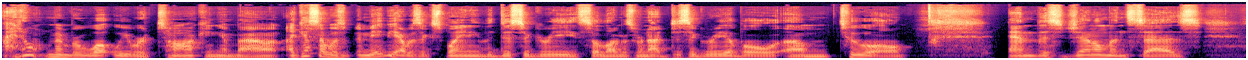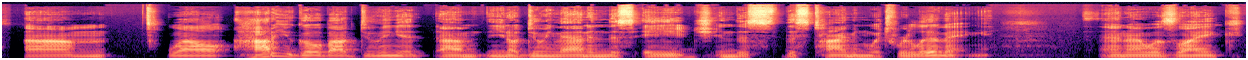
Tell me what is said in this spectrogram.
I don't remember what we were talking about. I guess I was maybe I was explaining the disagree so long as we're not disagreeable um, tool. And this gentleman says, um, "Well, how do you go about doing it? Um, you know, doing that in this age, in this this time in which we're living?" And I was like,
